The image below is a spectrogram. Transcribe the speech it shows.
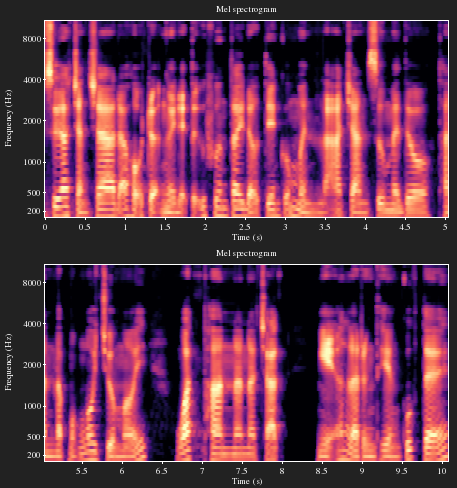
sư Ajahn Chah đã hỗ trợ người đệ tử phương Tây đầu tiên của mình là Ajahn Sumedo thành lập một ngôi chùa mới, Wat Pananachat, nghĩa là rừng thiền quốc tế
